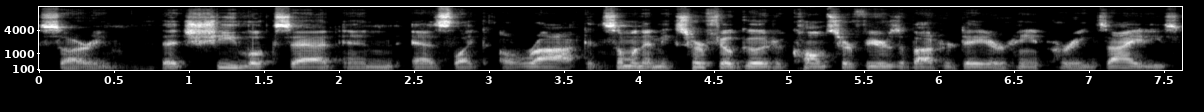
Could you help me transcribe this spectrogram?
sorry, that she looks at and as like a rock and someone that makes her feel good or calms her fears about her day or her anxieties.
